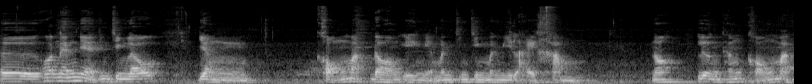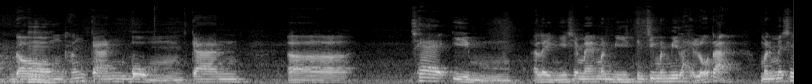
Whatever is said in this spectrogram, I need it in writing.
เออเพราะฉะนั้นเนี่ยจริง ๆแล้วอย่าง ของหมักดองเองเนี่ยมันจริง ๆ มันมีหลายคำเนาะเรื่องทั้งของหมักดอง ทั้งการบ่ม การเอ่อแช่อิ่มอะไรอย่างนี้ใช่ไหมมันมีจริง ๆ มันมีหลายรสอะมันไม่ใช่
